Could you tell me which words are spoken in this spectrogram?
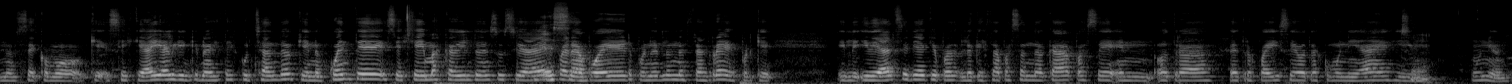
no sé, como que si es que hay alguien que nos esté escuchando, que nos cuente si es que hay más cabildos en sus ciudades Eso. para poder ponerlo en nuestras redes, porque ideal sería que lo que está pasando acá pase en otras, otros países, otras comunidades y Sí. unión.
